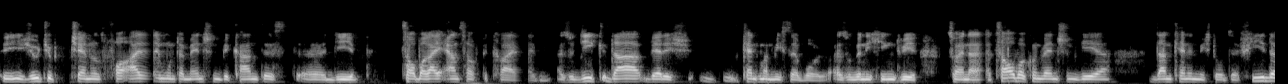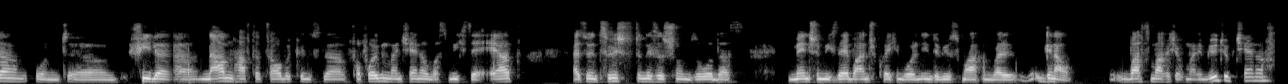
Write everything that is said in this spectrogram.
YouTube-Channel vor allem unter Menschen bekannt ist, äh, die Zauberei ernsthaft betreiben. Also die, da werde ich, kennt man mich sehr wohl. Also wenn ich irgendwie zu einer Zauberconvention gehe, dann kennen mich dort sehr viele und äh, viele namenhafte Zauberkünstler verfolgen meinen Channel, was mich sehr ehrt. Also inzwischen ist es schon so, dass Menschen mich selber ansprechen wollen, Interviews machen, weil genau, was mache ich auf meinem YouTube-Channel?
